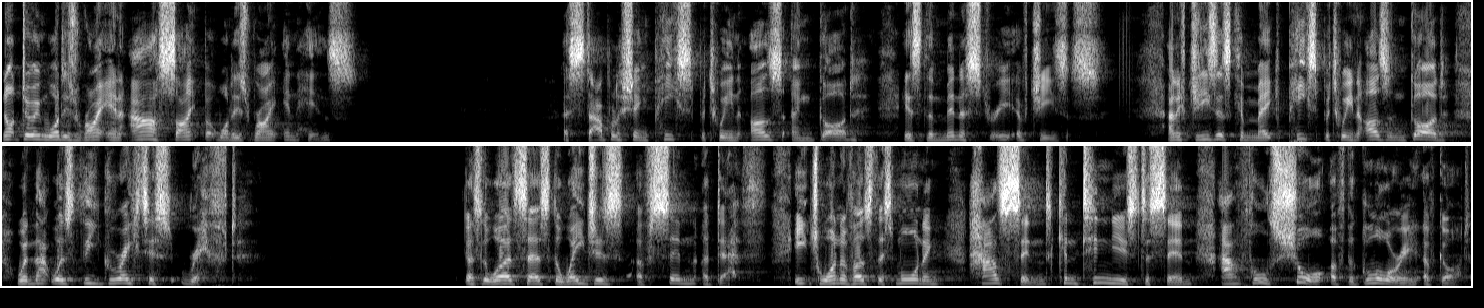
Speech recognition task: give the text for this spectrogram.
not doing what is right in our sight, but what is right in His. Establishing peace between us and God is the ministry of Jesus. And if Jesus can make peace between us and God, when that was the greatest rift, as the word says, the wages of sin are death. Each one of us this morning has sinned, continues to sin, and falls short of the glory of God.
